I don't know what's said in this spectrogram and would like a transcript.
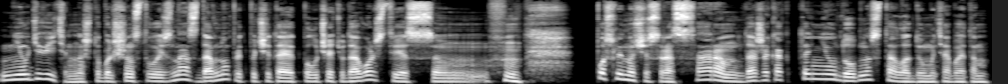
Неудивительно, что большинство из нас давно предпочитают получать удовольствие с... После ночи с Рассаром даже как-то неудобно стало думать об этом.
